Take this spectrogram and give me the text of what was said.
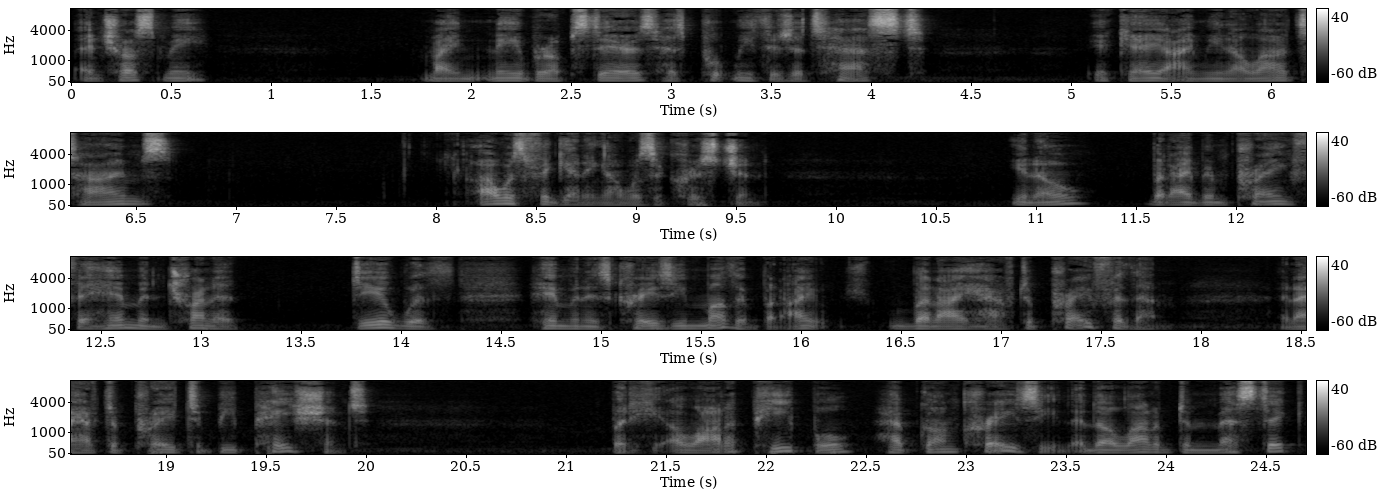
And trust me, my neighbor upstairs has put me through the test Okay, I mean, a lot of times I was forgetting I was a Christian, you know, but I've been praying for him and trying to deal with him and his crazy mother. But I, but I have to pray for them, and I have to pray to be patient. But he, a lot of people have gone crazy, and a lot of domestic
